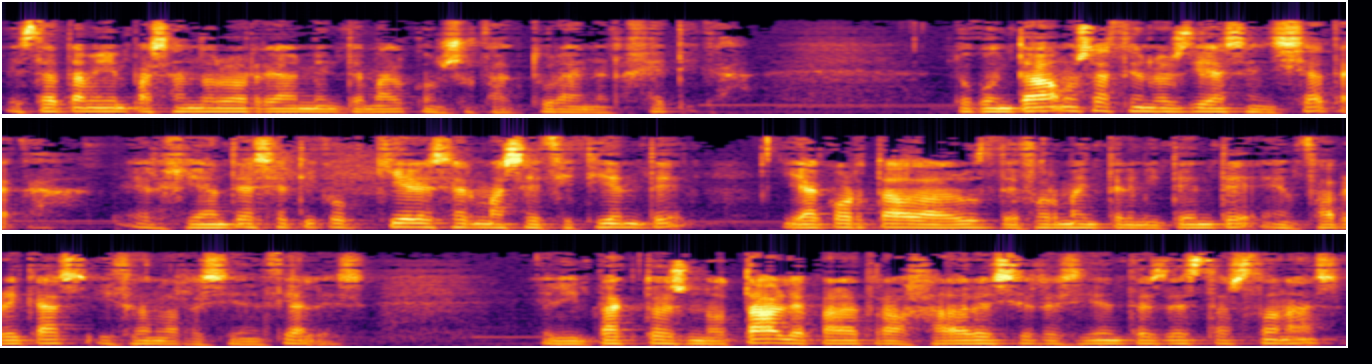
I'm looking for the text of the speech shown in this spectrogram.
está también pasándolo realmente mal con su factura energética. Lo contábamos hace unos días en Shataka. El gigante asiático quiere ser más eficiente y ha cortado la luz de forma intermitente en fábricas y zonas residenciales. El impacto es notable para trabajadores y residentes de estas zonas,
